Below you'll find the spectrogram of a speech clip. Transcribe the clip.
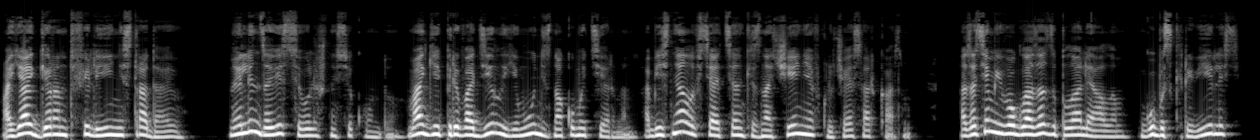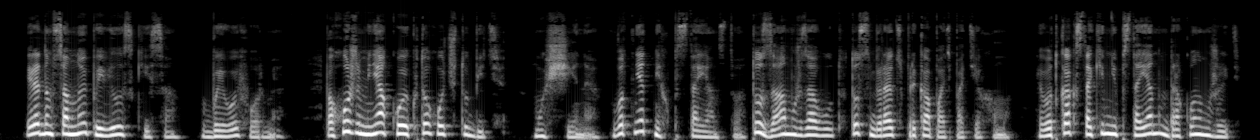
а я геронтофилией не страдаю. Нейлин завис всего лишь на секунду. Магия переводила ему незнакомый термин, объясняла все оттенки значения, включая сарказм. А затем его глаза запылали алым, губы скривились, и рядом со мной появилась киса в боевой форме. Похоже, меня кое-кто хочет убить. Мужчины. Вот нет в них постоянства. То замуж зовут, то собираются прикопать по-тихому. И вот как с таким непостоянным драконом жить?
